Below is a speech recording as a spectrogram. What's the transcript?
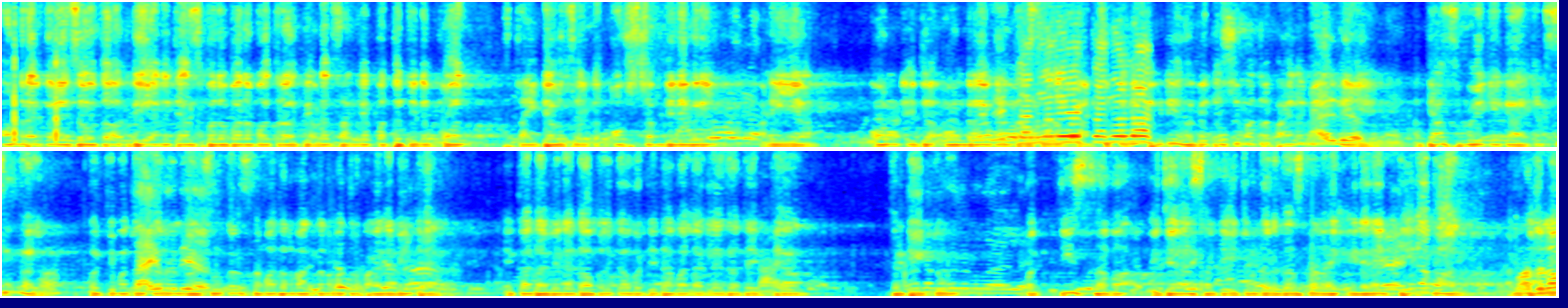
ऑन ड्राईव्ह करायचं होतं अगदी आणि त्याचबरोबर मात्र अगदी एवढ्या चांगल्या पद्धतीने ball slide out side off delivery आणि ऑन ड्राईव्ह हवी तशी मात्र पाहायला मिळाली नाहीये. त्याच मुळे की काय एक सिंगल वरती मात्र समाधान मागताना मात्र पाहायला मिळत आहे एका धावेने धावपलकावरती धावा लागल्या जाते त्या. थर्टी टू बत्तीस धावा विजयासाठी इथून गरज असणार आहे येणारे तेरा बॉल बाजूला.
